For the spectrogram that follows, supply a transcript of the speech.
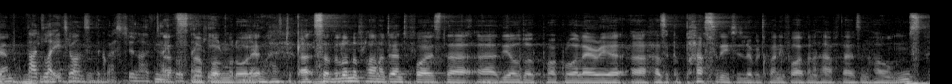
again? I'd like you to answer the question I've tabled. That's no Thank you. problem at all. Yeah. Uh, so the London Plan identifies that uh, the Old Oak Park Royal area uh, has a capacity to deliver 25,500 homes.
